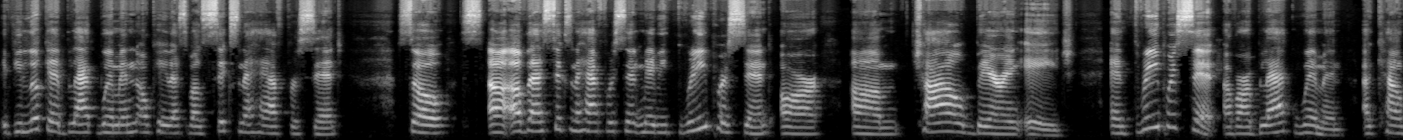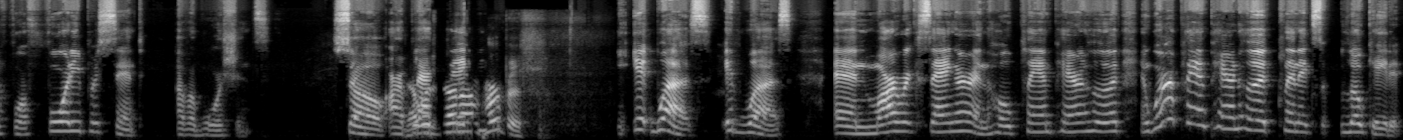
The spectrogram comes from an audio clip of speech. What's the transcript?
If you look at Black women, okay, that's about six and a half percent. So, uh, of that six and a half percent, maybe 3% are um, childbearing age, and 3% of our Black women account for 40% of abortions. So our that black was done on purpose. It was. It was. And Margaret Sanger and the whole Planned Parenthood. And where are Planned Parenthood clinics located?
